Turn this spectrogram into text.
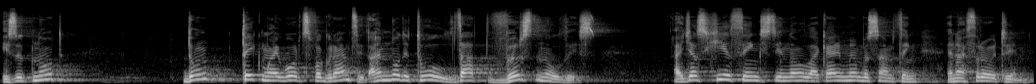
Is it not? Don't take my words for granted. I'm not at all that versed in all this. I just hear things, you know, like I remember something and I throw it in.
